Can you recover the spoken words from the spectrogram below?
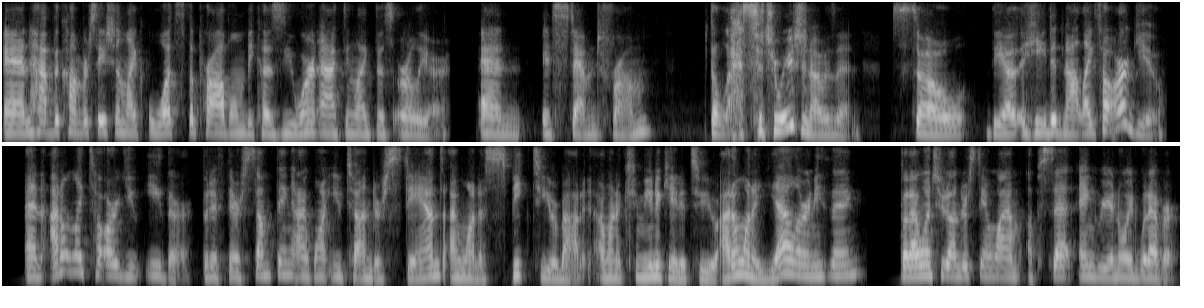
and have the conversation like, what's the problem? Because you weren't acting like this earlier. And it stemmed from the last situation I was in. So the oth- he did not like to argue. And I don't like to argue either. But if there's something I want you to understand, I want to speak to you about it. I want to communicate it to you. I don't want to yell or anything, but I want you to understand why I'm upset, angry, annoyed, whatever.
